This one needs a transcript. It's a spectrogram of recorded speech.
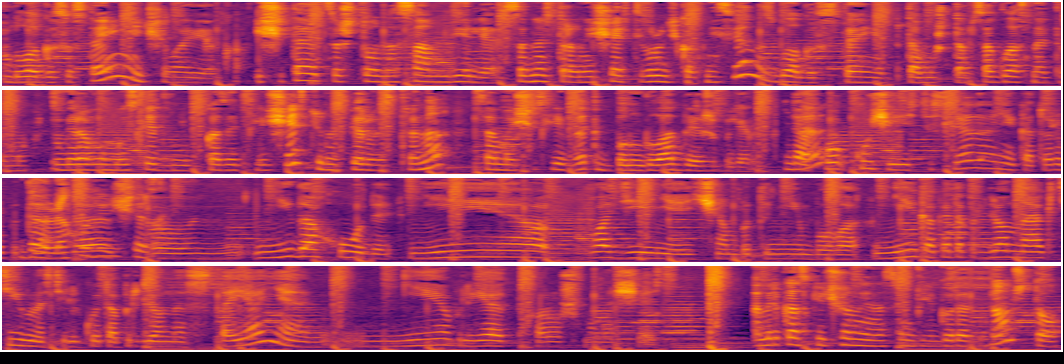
благосостояния человека. И считается, что на самом деле, с одной стороны, счастье вроде как не связано с благосостоянием, потому что там, согласно этому мировому исследованию показателей счастья, у нас первая страна, самая счастливая, это Бангладеш, блин. Да, да? куча есть исследований, которые подтверждают, да, что ни доходы, ни владение чем бы то ни было, ни какая-то определенная активность или какое-то определенное состояние не влияют по-хорошему на счастье. Американские ученые на самом деле говорят о том, что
